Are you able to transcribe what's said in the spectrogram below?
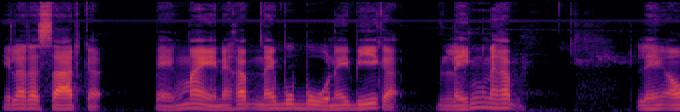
นี่รัฐศาสตร์กับแปลงไม้นะครับ ในบูบูในบีกับเล้งนะครับเล้งเอา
